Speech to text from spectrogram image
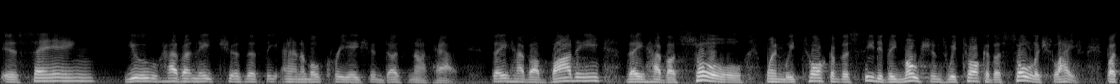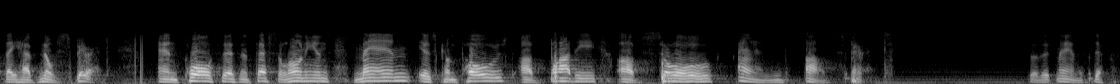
is saying you have a nature that the animal creation does not have. They have a body, they have a soul. When we talk of the seat of emotions, we talk of the soulish life, but they have no spirit. And Paul says in Thessalonians, man is composed of body, of soul, and of spirit. So that man is different.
